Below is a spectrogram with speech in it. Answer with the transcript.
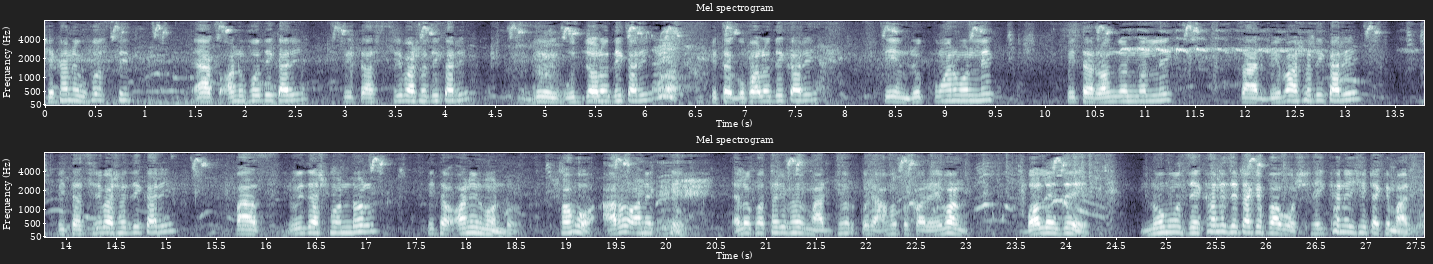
সেখানে উপস্থিত এক অনুপ অধিকারী পিতা শ্রীবাস অধিকারী, দুই উজ্জ্বল অধিকারী, পিতা গোপাল অধিকারী তিন রূপকুমার মল্লিক, পিতা রঞ্জন মল্লিক, চার বিবাস অধিকারী, পিতা শ্রীবাস অধিকারী, পাঁচ রুইদাস মণ্ডল, পিতা অনিল মণ্ডল সহ আরও অনেককে এলোকথারিভাবে মারধর করে আহত করে এবং বলে যে, নমো যেখানে যেটাকে পাবো, সেইখানেই সেটাকে মারবো।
